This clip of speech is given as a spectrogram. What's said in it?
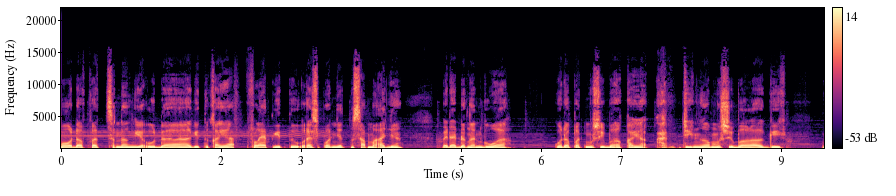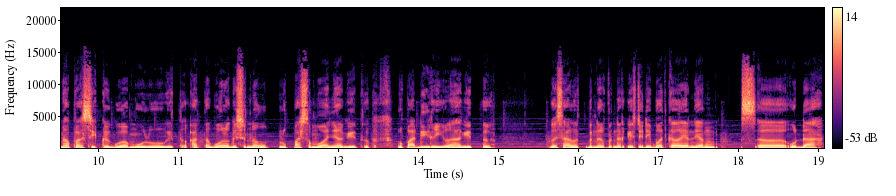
Mau dapat seneng ya udah gitu. Kayak flat gitu responnya tuh sama aja. Beda dengan gue gue dapat musibah kayak anjing lah musibah lagi. Kenapa sih ke gue mulu? gitu. Atau gue lagi seneng lupa semuanya gitu. Lupa diri lah gitu. Gue salut bener-bener guys. Jadi buat kalian yang uh, udah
